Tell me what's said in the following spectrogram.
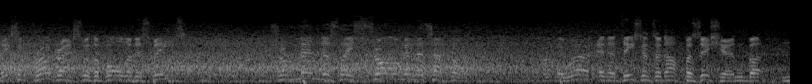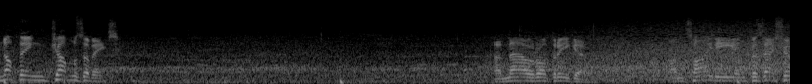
Decent progress with the ball at his feet. Tremendously strong in the tackle. Well, they were in a decent enough position, but nothing comes of it. And now Rodrigo. Untidy in possession.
